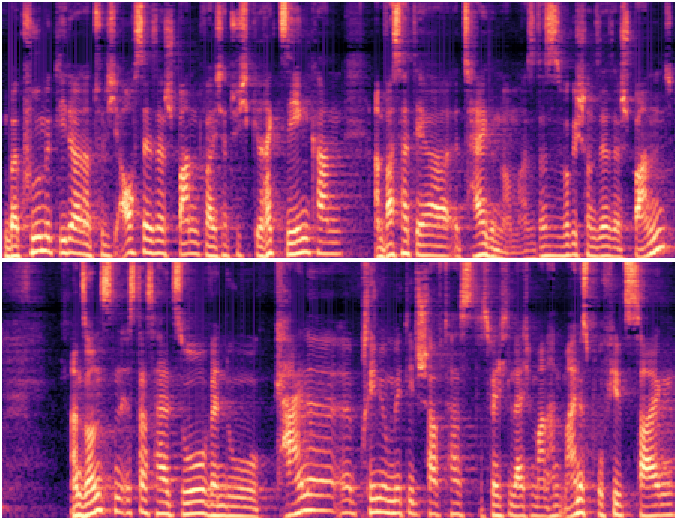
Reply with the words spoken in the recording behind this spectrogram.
Und bei Crewmitgliedern natürlich auch sehr, sehr spannend, weil ich natürlich direkt sehen kann, an was hat der teilgenommen. Also das ist wirklich schon sehr, sehr spannend. Ansonsten ist das halt so, wenn du keine äh, Premium-Mitgliedschaft hast, das werde ich gleich mal anhand meines Profils zeigen,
